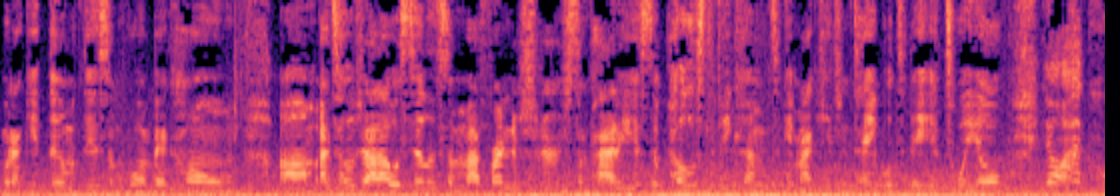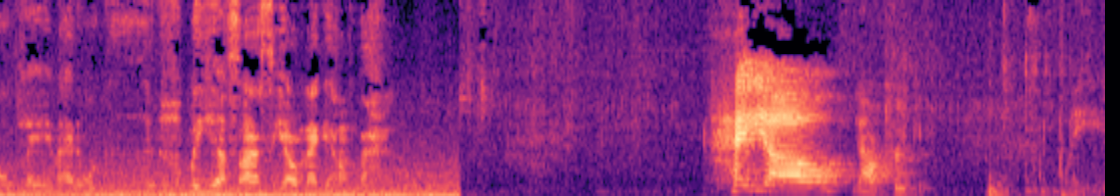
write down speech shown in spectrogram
when I get done with this, I'm going back home. Um, I told y'all I was selling some of my furniture. Somebody is supposed to be coming to get my kitchen table today at 12. Yo, I cooked last night. It was good. But yeah, so I'll see y'all when I get home. Bye. Hey, y'all. Y'all freaking. Wait.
